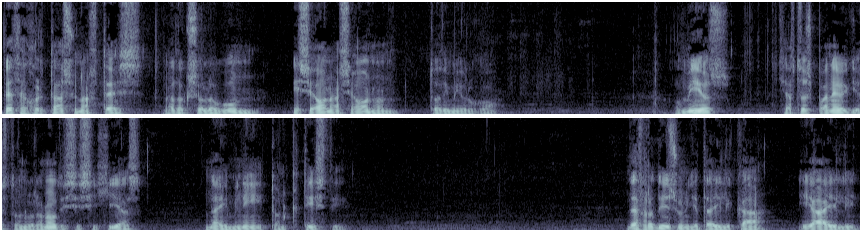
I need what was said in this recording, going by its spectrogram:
Δεν θα χορτάσουν αυτές να δοξολογούν εις αιώνας αιώνων το Δημιουργό. Ομοίως και αυτός που ανέβηκε στον ουρανό της ησυχίας να υμνεί τον κτίστη. Δεν φροντίζουν για τα υλικά οι άειλοι,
